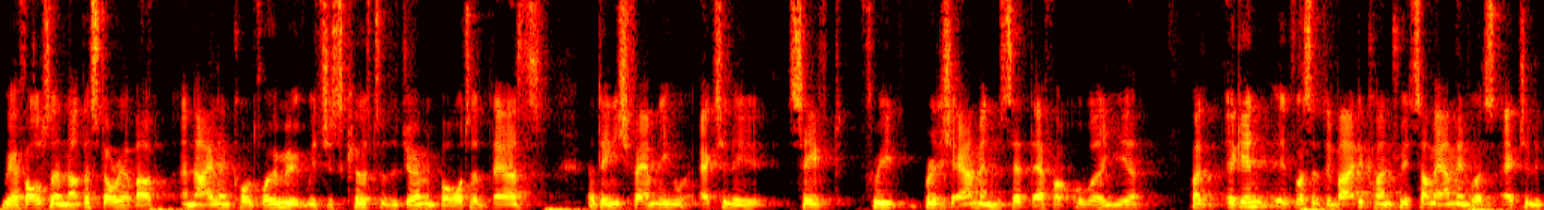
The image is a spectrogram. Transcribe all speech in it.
We have also another story about an island called Rømø, which is close to the German border. There's a Danish family who actually saved three British airmen who sat there for over a year. But again, it was a divided country. Some airmen was actually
